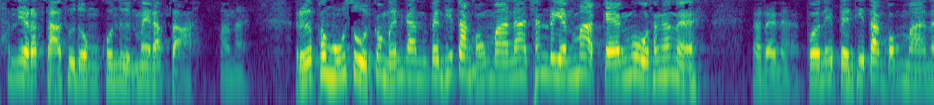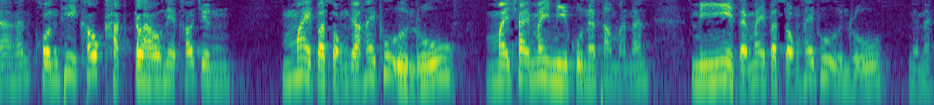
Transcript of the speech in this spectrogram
ฉันเนี่ยรักษาทุดงคนอื่นไม่รักษาเอานะ หรือพหูสูตรก็เหมือนกันเป็นที่ตั้งของมานะชั้นเรียนมากแกงโง่ทั้งนั้นเลยอะไรเนะพวกนี้เป็นที่ตั้งของมานะนั้นคนที่เขาขัดเกลาเนี่ยเขาจึงไม่ประสงค์จะให้ผู้อื่นรู้ ไม่ใช่ไม่มีคุณธรรมอันนั้น มีแต่ไม่ประสงค์ให้ผู้อื่นรู้เนี่ยนะ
